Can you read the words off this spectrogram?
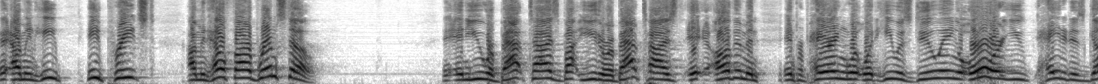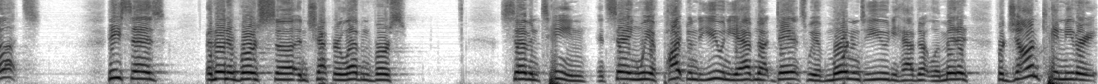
I mean, he, he preached, I mean, hellfire brimstone. And you were baptized by, you either were baptized of him in, in preparing what, what he was doing, or you hated his guts. He says, and then in verse, uh, in chapter 11, verse 17, it's saying, We have piped unto you, and ye have not danced. We have mourned unto you, and ye have not lamented. For John came neither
